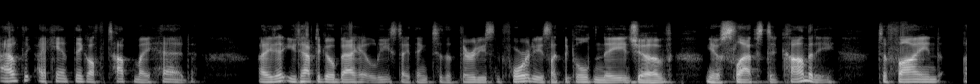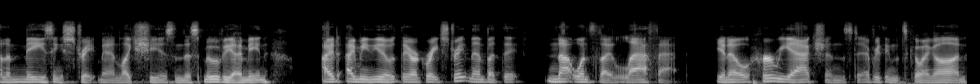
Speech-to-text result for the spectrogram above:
I don't think I can't think off the top of my head. I, you'd have to go back at least I think to the 30s and 40s, like the golden age of you know slapstick comedy, to find an amazing straight man like she is in this movie. I mean, I I mean you know they are great straight men, but they not ones that I laugh at. You know her reactions to everything that's going on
